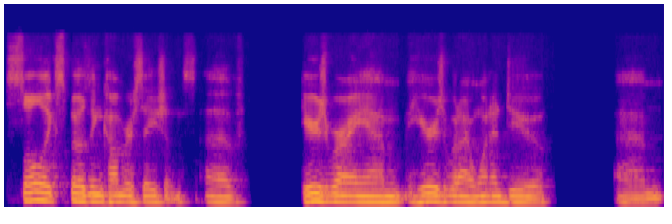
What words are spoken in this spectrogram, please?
soul exposing conversations of here's where I am, here's what I want to do, um,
